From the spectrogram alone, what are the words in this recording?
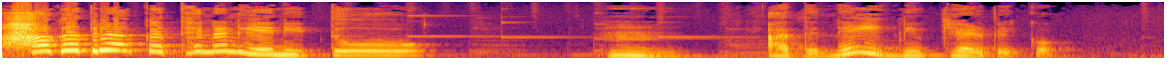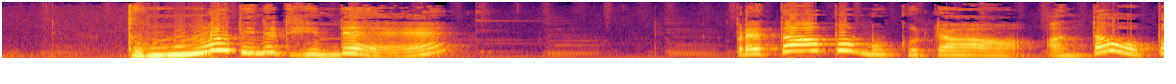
ಹಾಗಾದ್ರೆ ಆ ಕಥೆನಲ್ಲಿ ಏನಿತ್ತು? ಹ್ಮ್ ಅದನ್ನೇ ಈಗ ನೀವು ಕೇಳಬೇಕು. ತುಂಬಾ ದಿನದ ಹಿಂದೆ ಪ್ರತಾಪ ಮುಕುಟ ಅಂತ ಒಬ್ಬ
